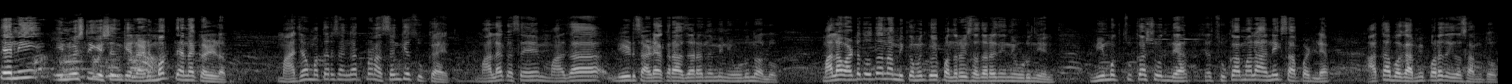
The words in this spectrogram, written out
त्यांनी इन्व्हेस्टिगेशन केलं आणि मग त्यांना कळलं. माझ्या मतदारसंघात पण असंख्य चुका आहेत. मला कसं आहे माझा लीड साडे अकरा हजारानं मी निवडून आलो. मला वाटत होतं ना मी कमीत कमी पंधरा वीस हजारांनी निवडून येईल. मी मग चुका शोधल्या. त्या चुका मला अनेक सापडल्या. आता बघा मी परत एकदा सांगतो.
